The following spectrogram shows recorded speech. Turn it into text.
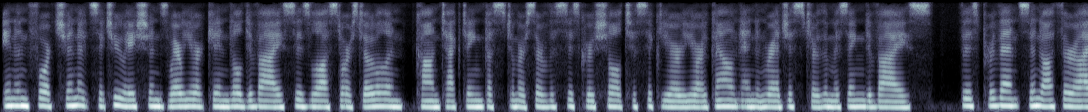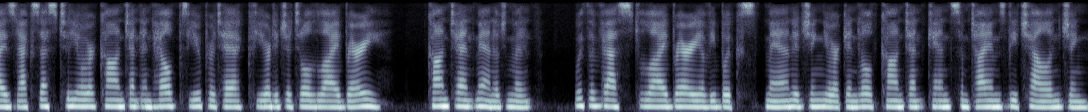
In unfortunate situations where your Kindle device is lost or stolen, contacting customer service is crucial to secure your account and register the missing device. This prevents unauthorized access to your content and helps you protect your digital library. Content management. With a vast library of ebooks, managing your Kindle content can sometimes be challenging.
